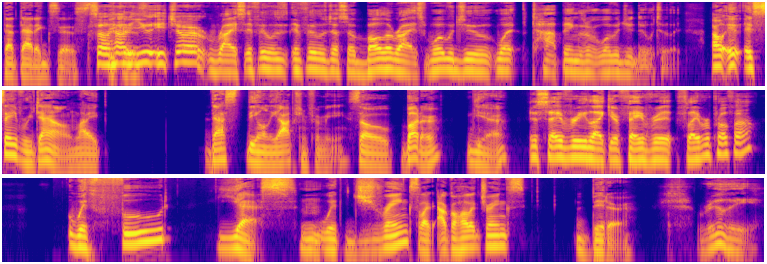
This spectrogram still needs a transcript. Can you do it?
that that exists. So how do you eat your rice? If it was if it was just a bowl of rice, what would you what toppings or what would you do to it? Oh, it, it's savory down. Like that's the only option for me. So butter, yeah. Is savory like your favorite flavor profile? With food, yes. Hmm. With drinks, like alcoholic drinks, bitter. Really?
